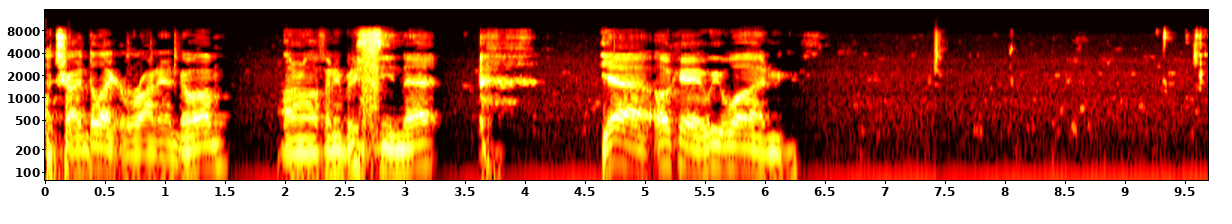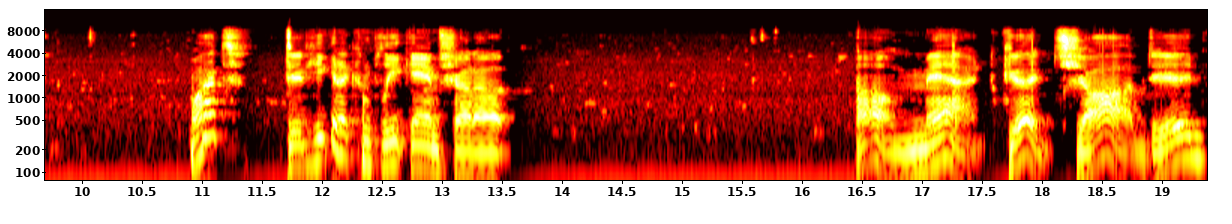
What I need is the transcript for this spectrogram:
I tried to like run into him. I don't know if anybody's seen that. yeah, okay, we won. What? Did he get a complete game shutout? Oh man, good job, dude.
